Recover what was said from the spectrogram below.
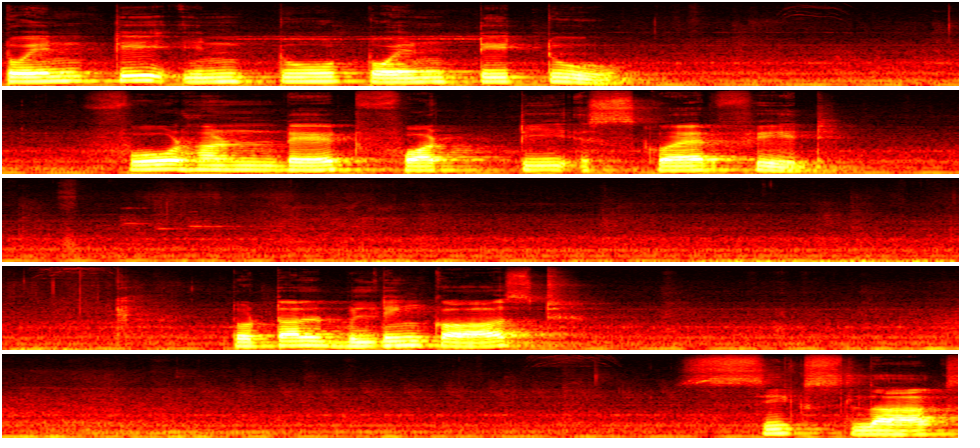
20 into 22 440 square feet total building cost six lakhs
